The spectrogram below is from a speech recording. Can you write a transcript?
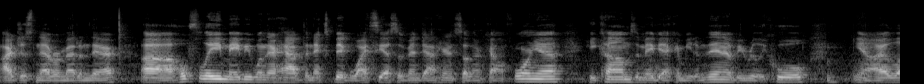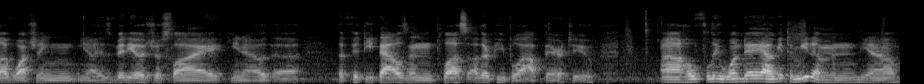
I just never met him there. Uh, hopefully, maybe when they have the next big YCS event down here in Southern California, he comes and maybe I can meet him then. It'd be really cool. You know, I love watching you know his videos, just like you know the the fifty thousand plus other people out there too. Uh, hopefully, one day I'll get to meet him and you know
